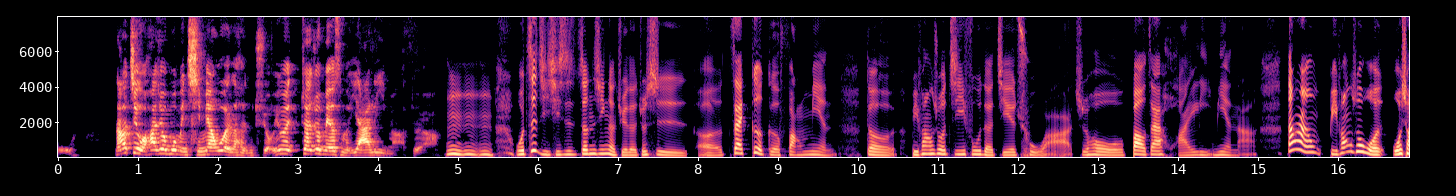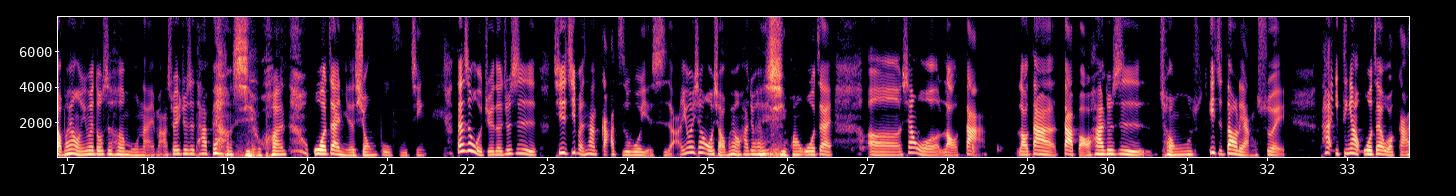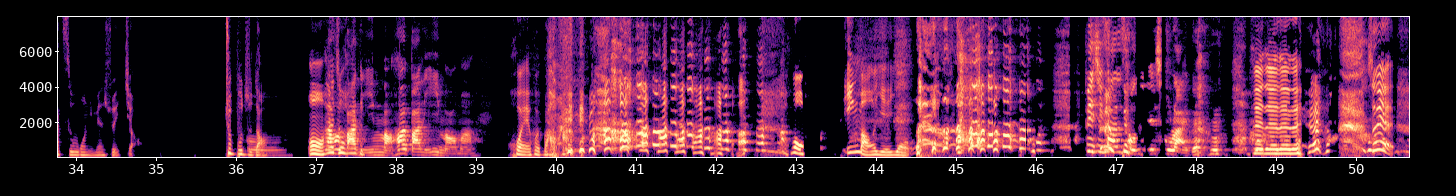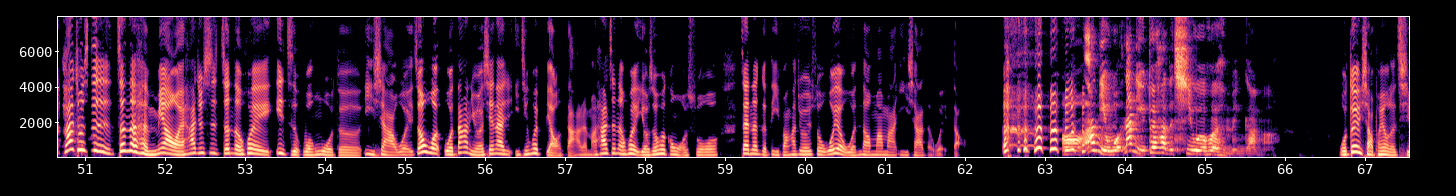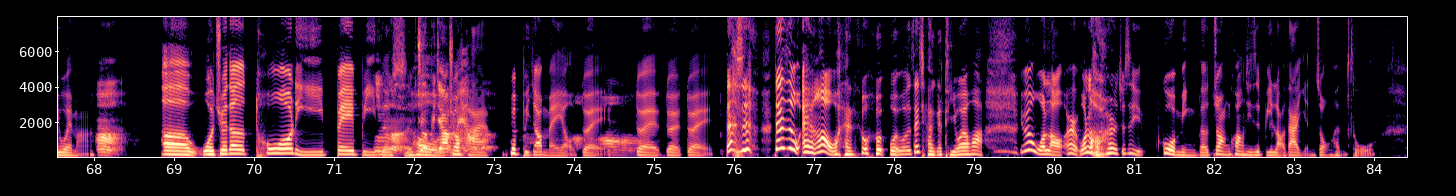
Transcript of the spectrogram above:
然后结果他就莫名其妙问了很久，因为他就没有什么压力嘛，对啊，嗯嗯嗯，我自己其实真心的觉得，就是呃，在各个方面的，比方说肌肤的接触啊，之后抱在怀里面啊，当然，比方说我我小朋友因为都是喝母奶嘛，所以就是他 非常喜欢窝在你的胸部附近。但是我觉得就是其实基本上嘎吱窝也是啊，因为像我小朋友他就很 喜欢窝在呃，像我老大老大大宝他就是从一直到两岁，他一定要窝在我嘎吱窝里面睡觉，就不知道哦，他就把你一毛，他会把你一毛吗？会会把我阴毛，哦，阴毛也有，毕竟他是从这边出来的。对对对对，所以他就是真的很妙哎，他就是真的会一直闻我的腋下味。之后我我大女儿现在已经会表达了嘛，她真的会有时候会跟我说，在那个地方，她就会说我有闻到妈妈腋下的味道。哦，那你我，那你对它的气味会很敏感吗？我对小朋友的气味吗？嗯。呃，我觉得脱离 baby 的时候就比较就还就比较没有，对、哦、对对对，但是但是哎、欸，很好玩，我我我再讲个题外话，因为我老二我老二就是 过敏的状况，其实比老大严重很多，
